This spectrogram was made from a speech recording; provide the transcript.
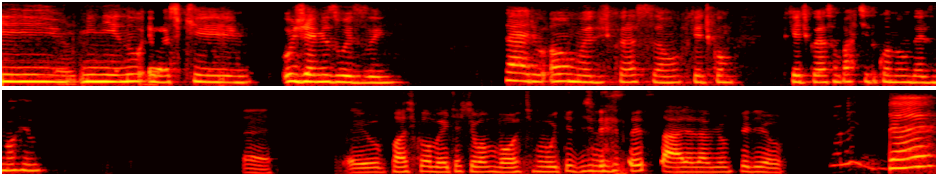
E menino, eu acho que os gêmeos Weasley. Sério, amo eles de coração. Fiquei de, com- Fiquei de coração partido quando um deles morreu. É, eu particularmente achei uma morte muito desnecessária, na minha opinião. É,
